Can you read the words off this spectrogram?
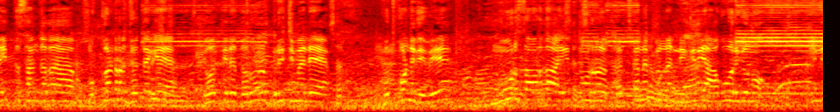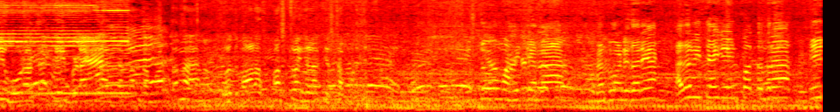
ರೈತ ಸಂಘದ ಮುಖಂಡರ ಜೊತೆಗೆ ಇವತ್ತಿನ ದರೂರು ಬ್ರಿಡ್ಜ್ ಮೇಲೆ ಕುತ್ಕೊಂಡಿದೀವಿ ಮೂರು ಸಾವಿರದ ಐದುನೂರ ಕಬ್ಬಿನ ಬಿಲ್ ನಿಗದಿ ಆಗುವವರೆಗೂ ಇಲ್ಲಿ ಹೋರಾಟ ಕೈ ಬಿಡಂಗಿಲ್ಲ ಅಂತಕ್ಕಂಥ ಮಾತನ್ನ ಇವತ್ತು ಬಹಳ ಸ್ಪಷ್ಟವಾಗಿ ಹೇಳಕ್ ಇಷ್ಟಪಡ್ತೀನಿ. ಇಷ್ಟು ಮಾಹಿತಿಯನ್ನ ಕಂಡುಕೊಂಡಿದ್ದಾರೆ ಅದೇ ರೀತಿಯಾಗಿ ಏನಪ್ಪಾ ಅಂತಂದ್ರ ಈ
